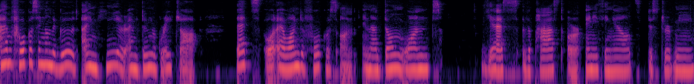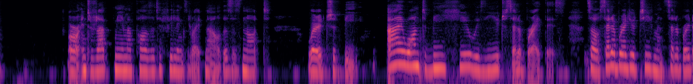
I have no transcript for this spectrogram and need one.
I'm focusing on the good. I'm here. I'm doing a great job. That's what I want to focus on. And I don't want, yes, the past or anything else disturb me or interrupt me in my positive feelings right now. This is not where it should be. I want to be here with you to celebrate this. So celebrate your achievements, celebrate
